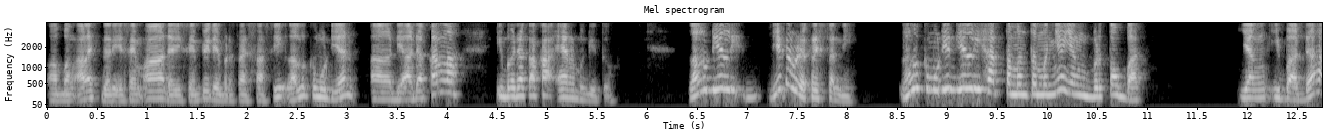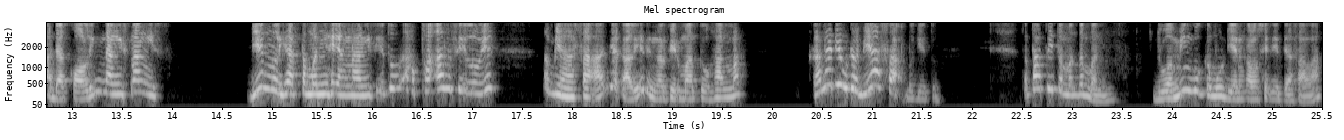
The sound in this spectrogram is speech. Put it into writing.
Uh, Bang Alex dari SMA, dari SMP dia berprestasi. Lalu kemudian uh, diadakanlah ibadah KKR begitu. Lalu dia dia kan udah Kristen nih. Lalu kemudian dia lihat teman-temannya yang bertobat yang ibadah ada calling nangis-nangis. Dia ngelihat temennya yang nangis itu apaan sih lu ya? Biasa aja kali ya dengar firman Tuhan mah. Karena dia udah biasa begitu. Tetapi teman-teman, dua minggu kemudian kalau saya tidak salah,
